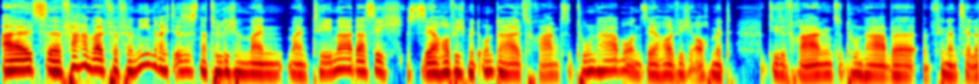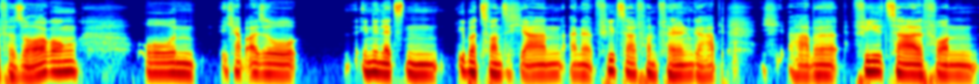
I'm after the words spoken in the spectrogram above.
Als äh, Fachanwalt für Familienrecht ist es natürlich mein, mein Thema, dass ich sehr häufig mit Unterhaltsfragen zu tun habe und sehr häufig auch mit diese Fragen zu tun habe, finanzielle Versorgung. Und ich habe also in den letzten über 20 Jahren eine Vielzahl von Fällen gehabt. Ich habe Vielzahl von,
